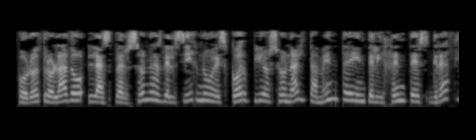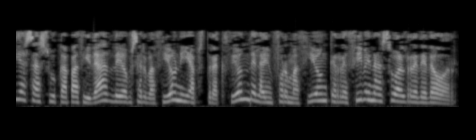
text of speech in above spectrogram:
Por otro lado, las personas del signo Escorpio son altamente inteligentes gracias a su capacidad de observación y abstracción de la información que reciben a su alrededor.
